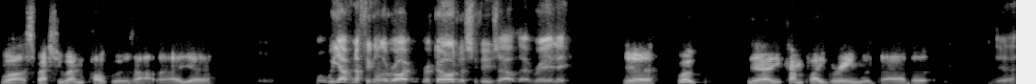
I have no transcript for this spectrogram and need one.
Well, especially when Pogba was out there, yeah. We have nothing on the right, regardless of who's out there, really. Yeah. Well, yeah, you can play Greenwood there, but Yeah.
